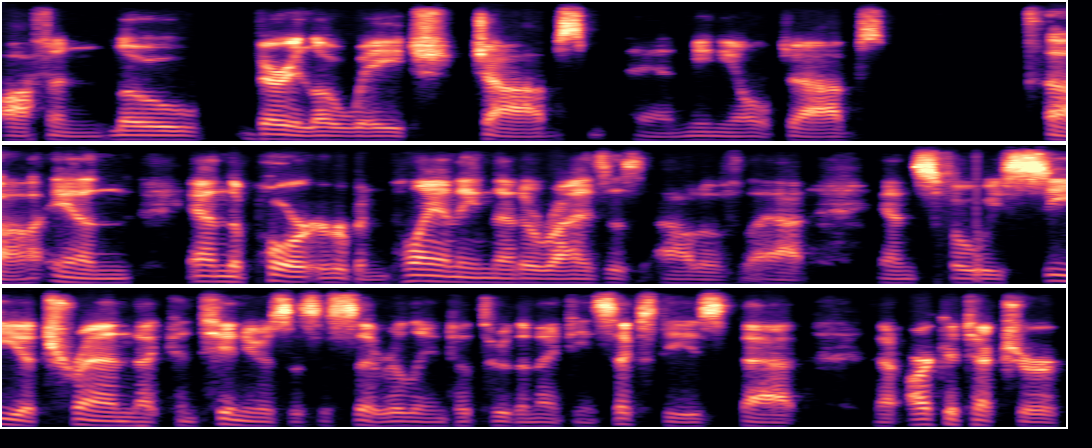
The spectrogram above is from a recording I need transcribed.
often low, very low wage jobs and menial jobs. uh, and and the poor urban planning that arises out of that. And so we see a trend that continues, as I said, really into through the 1960s, that that architecture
